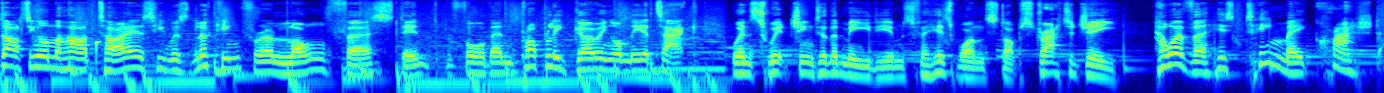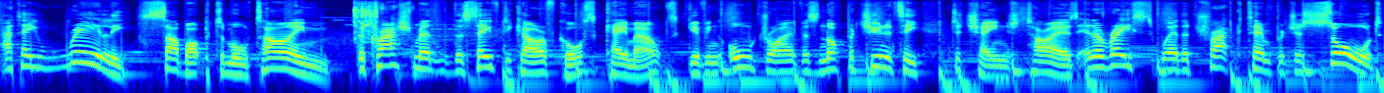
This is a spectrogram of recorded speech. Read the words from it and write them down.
Starting on the hard tyres, he was looking for a long first stint before then properly going on the attack when switching to the mediums for his one-stop strategy. However, his teammate crashed at a really suboptimal time. The crash meant that the safety car, of course, came out, giving all drivers an opportunity to change tyres in a race where the track temperature soared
